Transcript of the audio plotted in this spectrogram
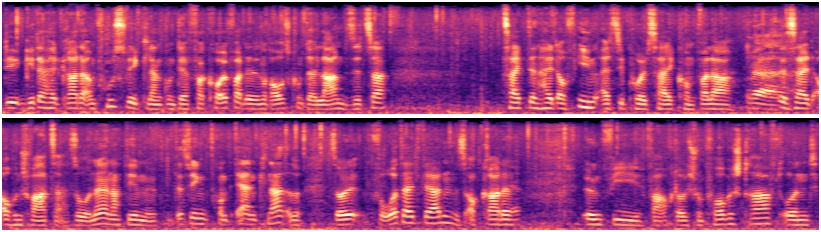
geht da halt gerade am Fußweg lang und der Verkäufer, der dann rauskommt, der Ladenbesitzer, zeigt dann halt auf ihn, als die Polizei kommt, weil er Ja. ist halt auch ein Schwarzer, so, ne, nachdem, deswegen kommt er in Knast, also soll verurteilt werden, ist auch gerade Ja. irgendwie, war auch glaube ich schon vorbestraft und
